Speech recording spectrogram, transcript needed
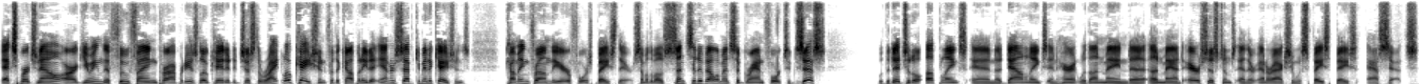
Experts now arguing the Fufeng property is located at just the right location for the company to intercept communications coming from the Air Force Base there. Some of the most sensitive elements of Grand Forks exist with the digital uplinks and uh, downlinks inherent with unmanned, uh, unmanned air systems and their interaction with space based assets.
